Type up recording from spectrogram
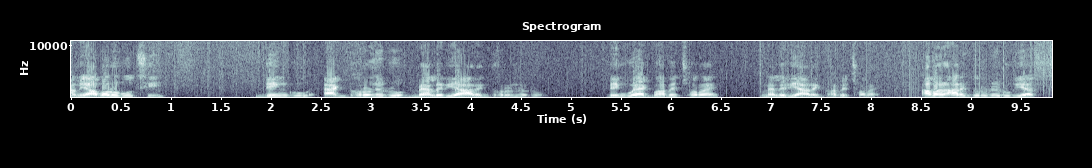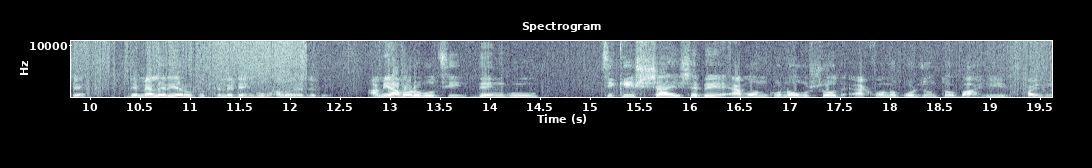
আমি আবারও বলছি, ডেঙ্গু এক ধরনের রোগ, ম্যালেরিয়া আরেক ধরনের রোগ। ডেঙ্গু একভাবে ছড়ায়, ম্যালেরিয়া আরেকভাবে ছড়ায়। আবার আরেক ধরনের রুগী আসছে যে ম্যালেরিয়ার ওষুধ খেলে ডেঙ্গু ভালো হয়ে যাবে। আমি আবারও বলছি, ডেঙ্গু চিকিৎসা হিসেবে এমন কোনো ঔষধ এখনও পর্যন্ত বাহির হয়নি।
